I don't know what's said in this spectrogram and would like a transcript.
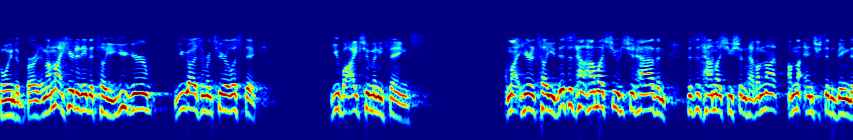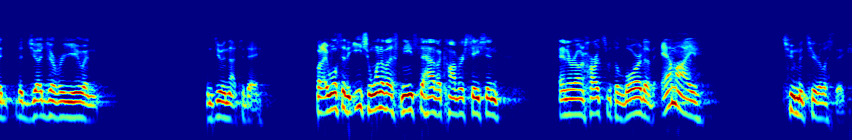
going to burn. And I'm not here today to tell you, you, you're, you guys are materialistic. You buy too many things. I'm not here to tell you this is how, how much you should have and this is how much you shouldn't have. I'm not, I'm not interested in being the, the judge over you and, and doing that today. But I will say that each one of us needs to have a conversation in our own hearts with the Lord of, am I too materialistic?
